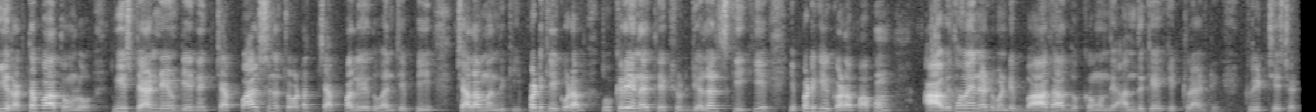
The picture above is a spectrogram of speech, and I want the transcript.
ఈ రక్తపాతంలో నీ స్టాండ్ ఏమిటి? అని చెప్పాల్సిన చోట చెప్పలేదు అని చెప్పి చాలామందికి ఇప్పటికీ కూడా ఉక్రెయిన్ అధ్యక్షుడు జెలర్స్కీకి ఇప్పటికీ కూడా పాపం ఆ విధమైనటువంటి బాధ దుఃఖం ఉంది. అందుకే ఇట్లాంటి ట్వీట్ చేశాడు.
